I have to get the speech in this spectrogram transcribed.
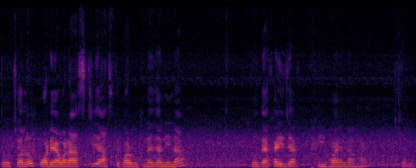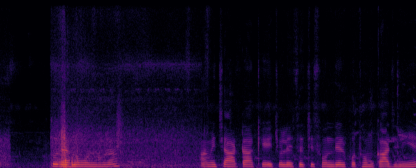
তো চলো, পরে আবার আসছি। আসতে পারব কি না জানি না। তো দেখাই যাক কী হয় না হয়। চলো। তো দেখো বন্ধুরা আমি চাটা খেয়ে চলে এসেছি সন্ধ্যের প্রথম কাজ নিয়ে।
